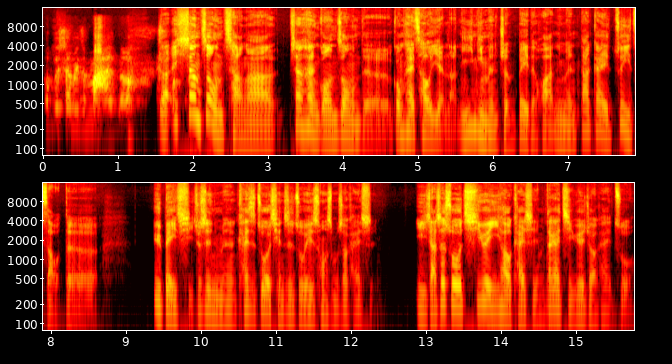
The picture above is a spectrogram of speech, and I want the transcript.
我们在下面一直骂，你知道吗？对啊，哎，像这种场啊，像汉光这种的公开操演啊，你你们准备的话，你们大概最早的。预备期就是你们开始做的前置作业是从什么时候开始？以假设说七月一号开始，你们大概几月就要开始做？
